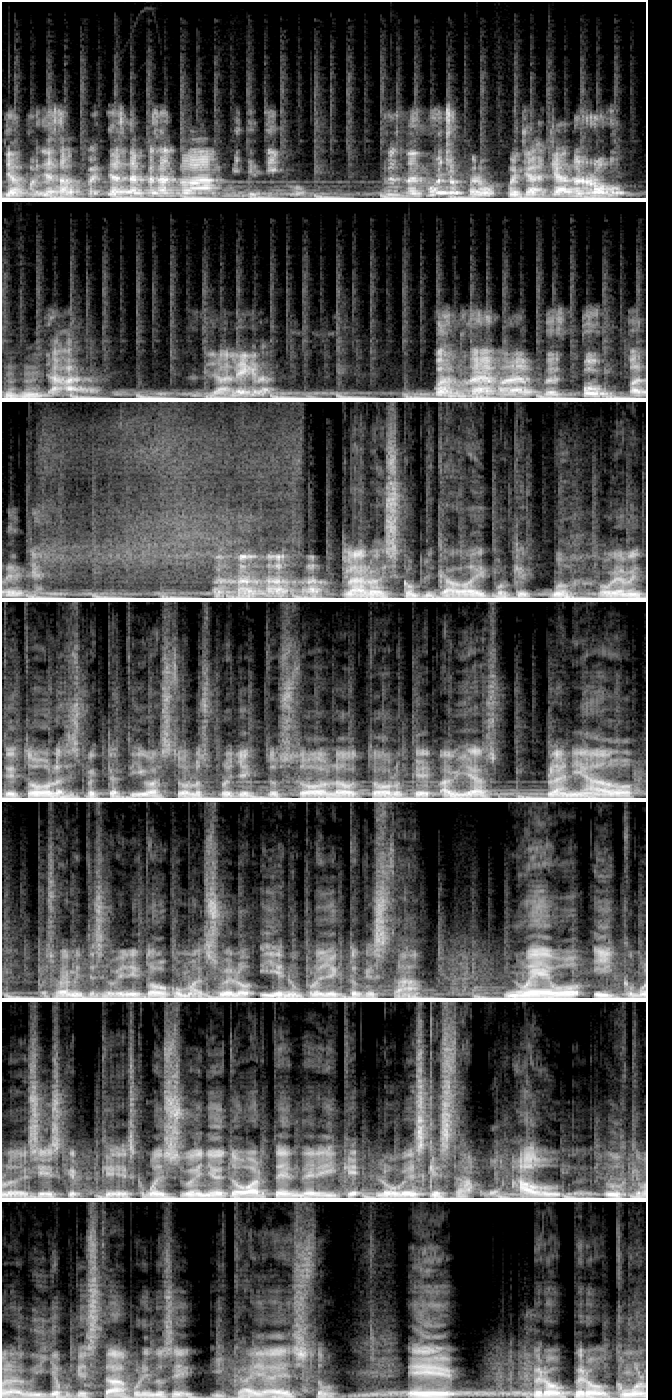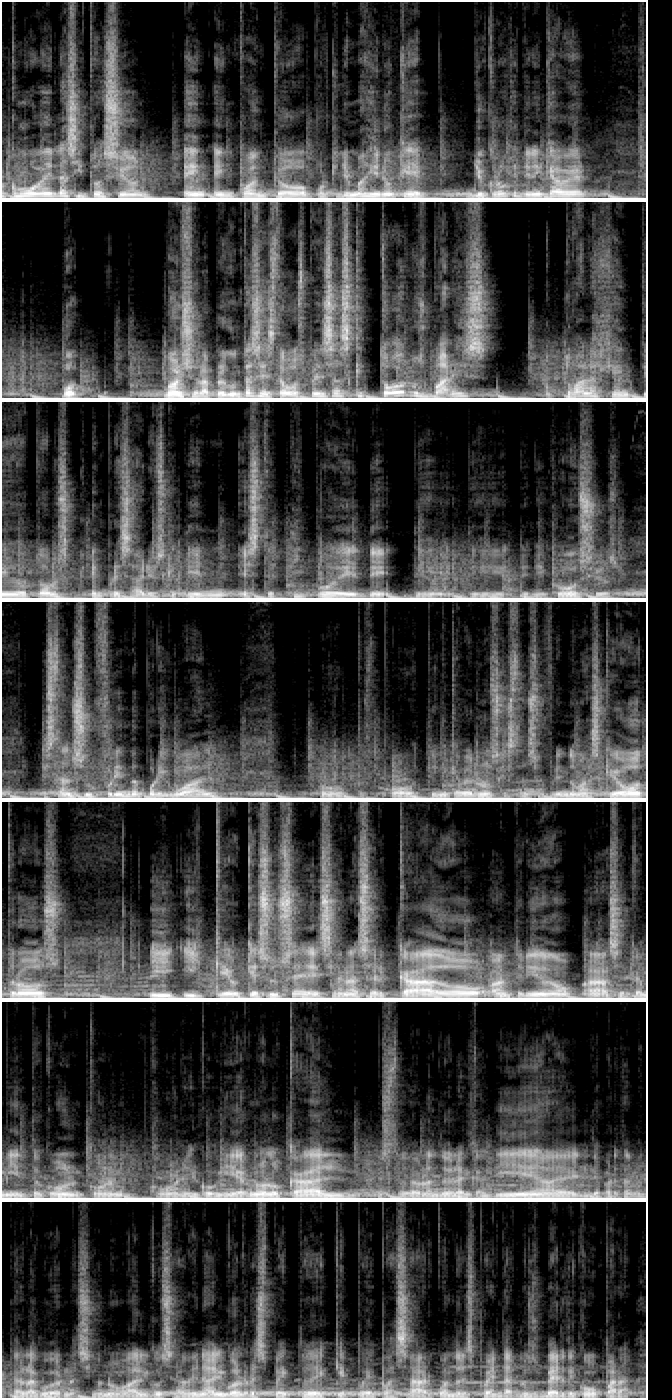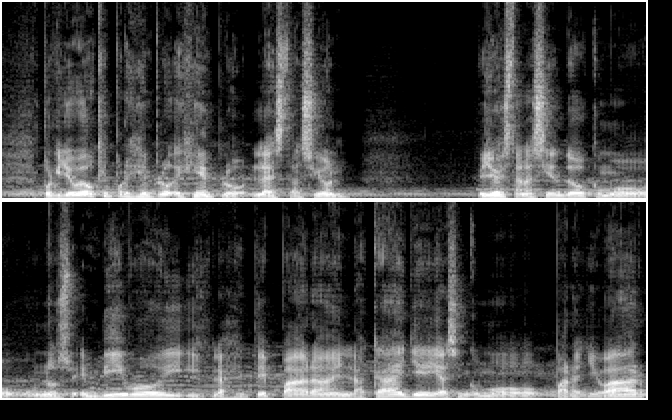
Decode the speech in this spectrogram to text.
Ya, ya, está, ya está empezando a dar billetico. Pues no es mucho, pero pues ya, ya no es rojo. ya, ya alegra. Cuando una semana después, ¡pum! Pandemia. Claro, es complicado ahí porque obviamente todas las expectativas, todos los proyectos, todo lo, todo lo que habías planeado, pues obviamente se viene todo como al suelo y en un proyecto que está nuevo y como lo decís, que, que, es como el sueño de todo bartender y que lo ves que está, wow, qué maravilla porque está poniéndose y cae a esto. Eh, pero, pero ¿cómo, ¿cómo ves la situación en cuanto, porque yo imagino que yo creo que tiene que haber Mauricio, la pregunta es esta. ¿Vos pensás que todos los bares, o toda la gente, o todos los empresarios que tienen este tipo de, de, de, negocios, están sufriendo por igual? O, o, tiene que haber unos que están sufriendo más que otros? ¿Y, qué, qué, sucede? ¿Se han acercado, han tenido acercamiento con, con, con, el gobierno local? Estoy hablando de la alcaldía, el departamental, la gobernación o algo. ¿Saben algo al respecto de qué puede pasar cuando les pueden dar luz verde como para...? Porque yo veo que, por ejemplo, ejemplo, la estación. Ellos están haciendo como unos en vivo y, y la gente para en la calle y hacen como para llevar.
